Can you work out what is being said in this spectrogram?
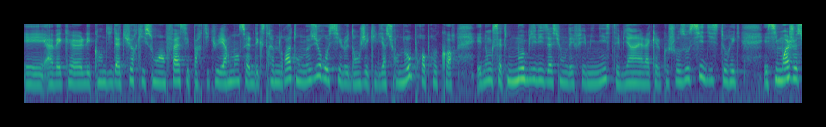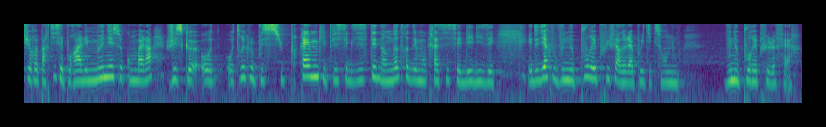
et avec euh, les candidatures qui sont en face et particulièrement celles d'extrême droite, on mesure aussi le danger qu'il y a sur nos propres corps. Et donc, cette mobilisation des féministes, eh bien, elle a quelque chose aussi d'historique. Et si moi je suis repartie, c'est pour aller mener ce combat-là jusqu'au au truc le plus suprême qui puisse exister dans notre démocratie, c'est l'Élysée. Et de dire que vous ne pourrez plus faire de la politique sans nous. Vous ne pourrez plus le faire.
